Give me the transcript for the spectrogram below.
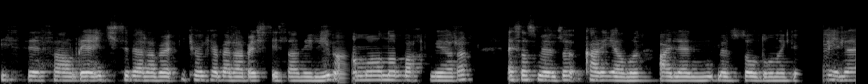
istehsaldır. Yəni ikisi bərabər, iki ölkə bərabər istehsal eləyib, amma ona baxmayaraq əsas mövzu Koreyalı ailənin mövzusu olduğuna görə elə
